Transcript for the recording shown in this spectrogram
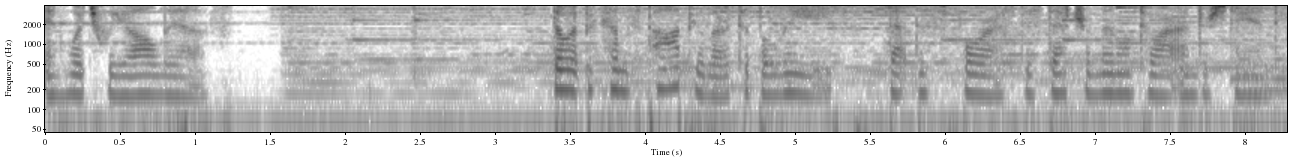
in which we all live though it becomes popular to believe that this forest is detrimental to our understanding.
